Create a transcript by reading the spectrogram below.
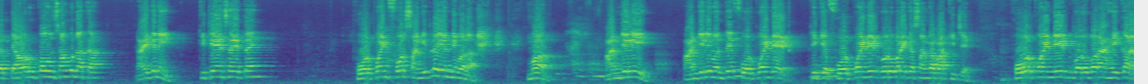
तर त्यावरून पाहून सांगू नका. नाही का नाही? किती आन्सर येत आहे फोर पॉईंट फोर सांगितलं यांनी मला. मग अंजली अंजली म्हणते फोर पॉईंट एट ठीक आहे फोर पॉईंट एट बरोबर आहे का? सांगा बाकीचे. फोर पॉईंट एट बरोबर आहे का?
